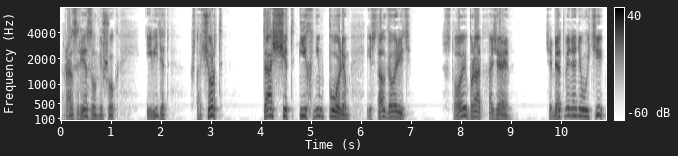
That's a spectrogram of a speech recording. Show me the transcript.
разрезал мешок и видит, что черт тащит ихним полем, и стал говорить, — Стой, брат, хозяин, тебе от меня не уйти.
